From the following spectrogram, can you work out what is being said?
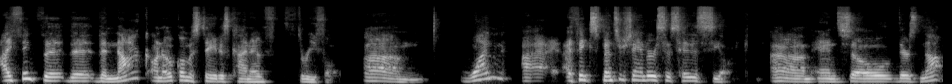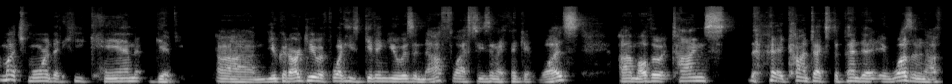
I think the the the knock on Oklahoma State is kind of threefold. Um, one, I, I think Spencer Sanders has hit his ceiling. Um, and so there's not much more that he can give you. Um, you could argue if what he's giving you is enough. Last season, I think it was, um, although at times, context dependent, it wasn't enough.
